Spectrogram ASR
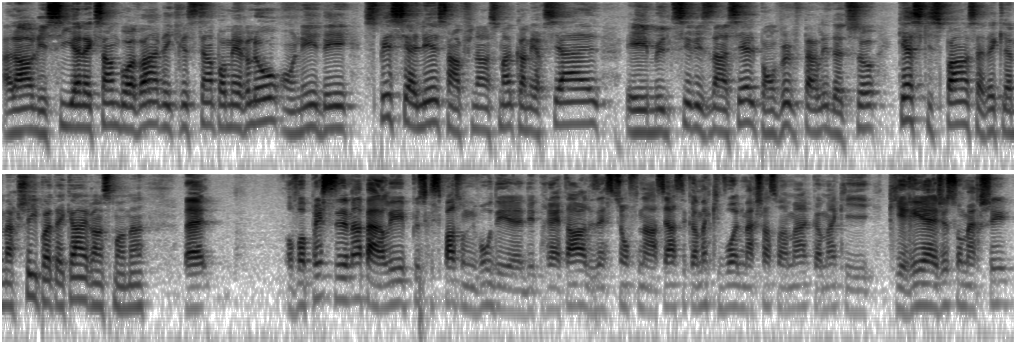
Alors ici, Alexandre Boisvert et Christian Pomerleau, on est des spécialistes en financement commercial et multirésidentiel, puis on veut vous parler de ça. Qu'est-ce qui se passe avec le marché hypothécaire en ce moment? Bien, on va précisément parler plus ce qui se passe au niveau des, prêteurs, des institutions financières. C'est comment ils voient le marché en ce moment, comment ils réagissent au marché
